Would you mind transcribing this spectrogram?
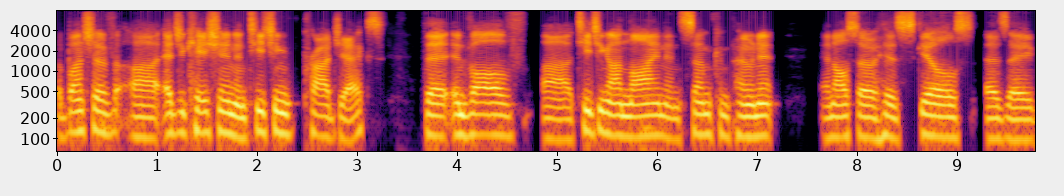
a bunch of uh, education and teaching projects that involve uh, teaching online and some component, and also his skills as a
